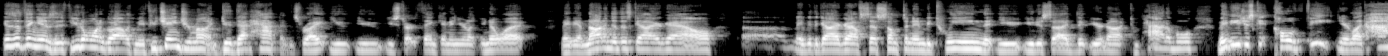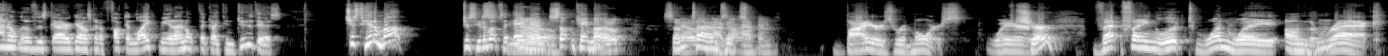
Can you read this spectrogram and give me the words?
Because the thing is, if you don't want to go out with me, if you change your mind, dude, that happens, right? You you you start thinking, and you're like, you know what? Maybe I'm not into this guy or gal. Uh, maybe the guy or gal says something in between that you you decide that you're not compatible. Maybe you just get cold feet, and you're like, "Ah, I don't know if this guy or gal is going to fucking like me, and I don't think I can do this. just hit them up. Just hit them up. Say, hey No. man, something came up. Sometimes nope, it's happen. buyer's remorse where Sure. that thing looked one way on the Mhm. rack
